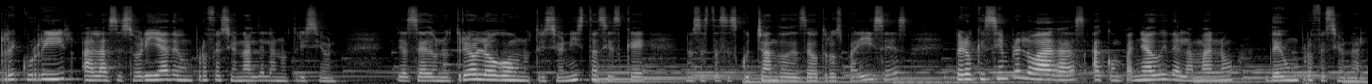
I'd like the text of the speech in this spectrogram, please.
recurrir a la asesoría de un profesional de la nutrición, ya sea de un nutriólogo o un nutricionista si es que nos estás escuchando desde otros países, pero que siempre lo hagas acompañado y de la mano de un profesional.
